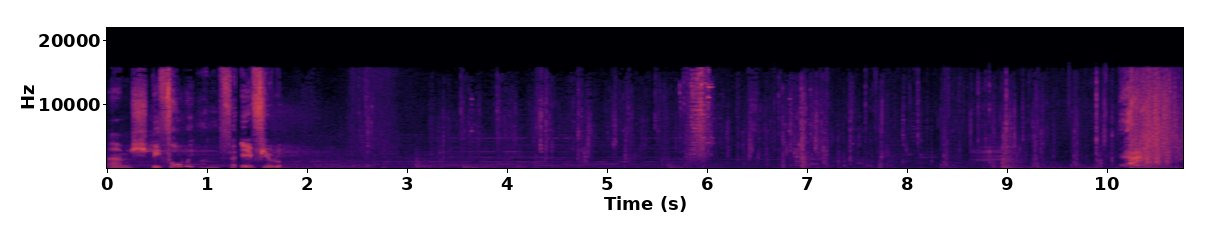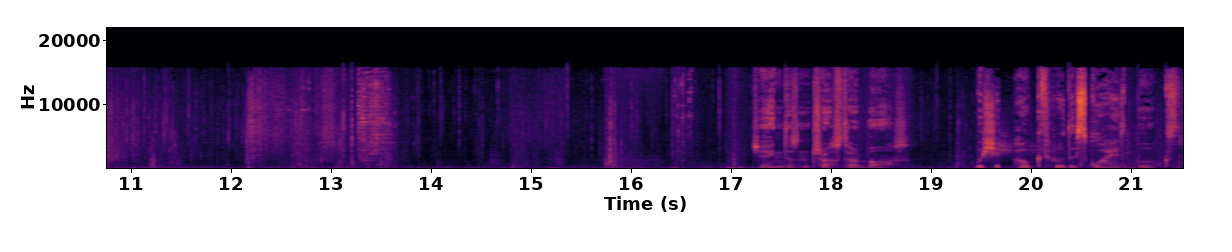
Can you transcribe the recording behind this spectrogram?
I'm sh- Before we. Unfit. If you. look- trust her boss. we should poke through the squire's books.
